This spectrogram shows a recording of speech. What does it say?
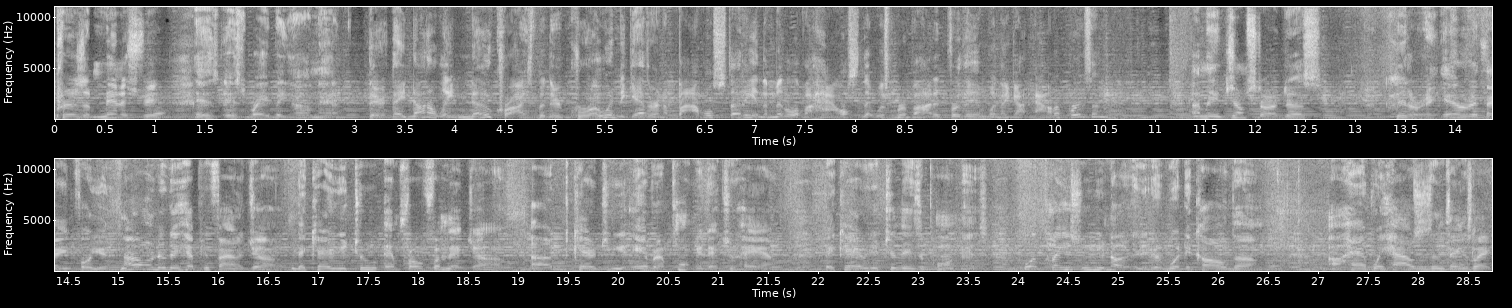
prison ministry, it's, it's way beyond that. They're, they not only know Christ, but they're growing together in a Bible study in the middle of a house that was provided for them when they got out of prison. I mean, Jumpstart does literally everything for you. Not only do they help you find a job, they carry you to and fro from that job, uh, carry to you every appointment that you have. They carry you to these appointments. What place you know what they call the uh, halfway houses and things like?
